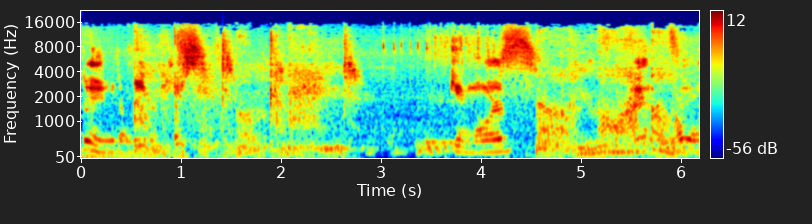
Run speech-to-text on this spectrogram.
don't need to leave a place. Acceptable command. Okay, more. Spawn more I don't know.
